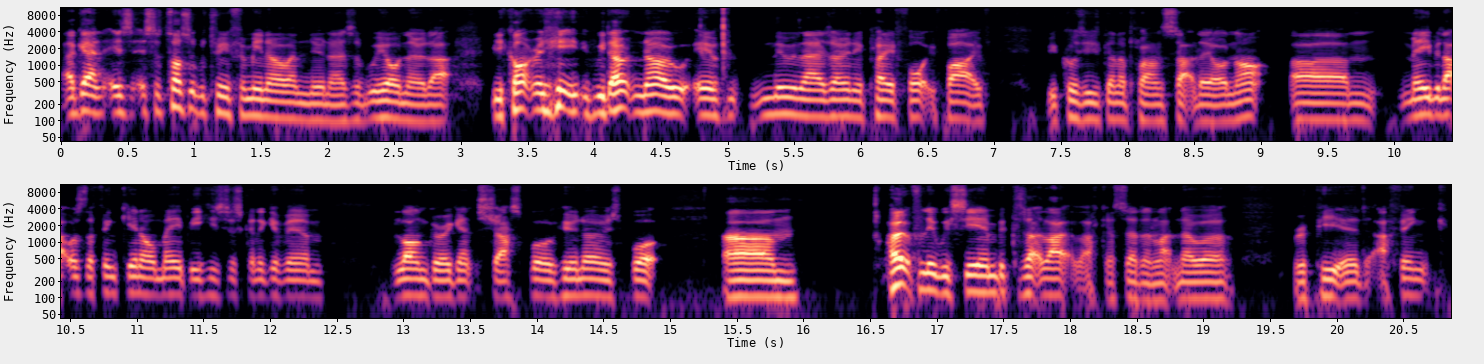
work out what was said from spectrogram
again, it's it's a toss up between Firmino and Nunez. We all know that. We can't really, we don't know if Nunez only played forty five because he's going to play on Saturday or not. Um, maybe that was the thinking, or maybe he's just going to give him longer against Strasbourg. Who knows? But um, hopefully we see him because, like like I said, and like Noah repeated, I think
